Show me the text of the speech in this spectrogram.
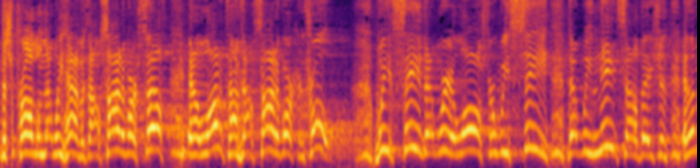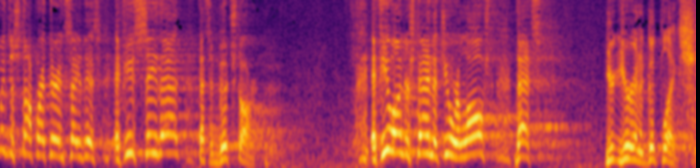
this problem that we have is outside of ourselves and a lot of times outside of our control. We see that we're lost or we see that we need salvation. And let me just stop right there and say this if you see that, that's a good start. If you understand that you are lost, that's, you're, you're in a good place.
